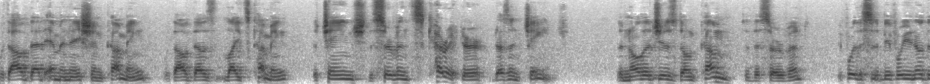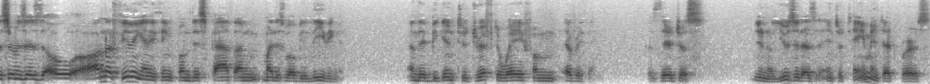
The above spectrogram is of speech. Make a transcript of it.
Without that emanation coming, without those lights coming, the change, the servant's character doesn't change. The knowledges don't come to the servant. Before, the, before you know the servant says, oh I'm not feeling anything from this path, I might as well be leaving it. And they begin to drift away from everything because they're just you know use it as an entertainment at first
